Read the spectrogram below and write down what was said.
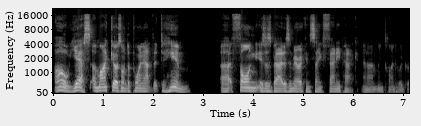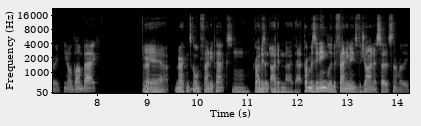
Oh yes, a Mike goes on to point out that to him, uh, thong is as bad as Americans saying fanny pack, and I'm inclined to agree. You know, a bum bag. Ameri- Yeah. Americans call them fanny packs. Mm. I didn't. I didn't know that. Problem is in England, a fanny means vagina, so it's not really.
